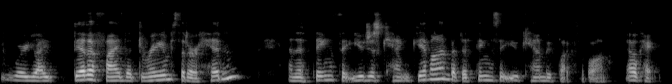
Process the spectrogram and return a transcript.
where you identify the dreams that are hidden and the things that you just can't give on, but the things that you can be flexible on. Okay.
